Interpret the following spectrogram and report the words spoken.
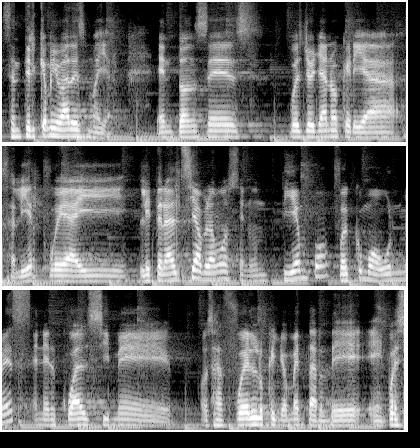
sentir que me iba a desmayar. Entonces, pues yo ya no quería salir. Fue ahí, literal, si hablamos en un tiempo, fue como un mes en el cual sí me o sea, fue lo que yo me tardé en, pues,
